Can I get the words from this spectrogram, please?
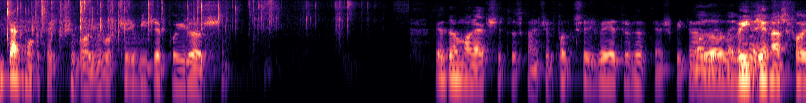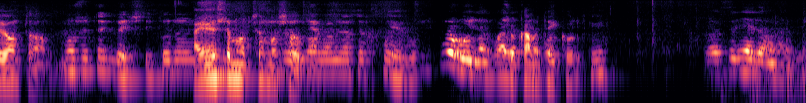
i tak mu ktoś przywoził, bo przecież widzę po ilości. Wiadomo jak się to skończy, potrzeźwieje trochę w tym Może szpitalu, tak wyjdzie być. na swoją tą. Może tak być, tylko no... A ja jestem obcą no, osobą. Nie mam na to wpływu. Spróbuj nakładać. Szukamy tej kurtki. Po prostu nie dam rady.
